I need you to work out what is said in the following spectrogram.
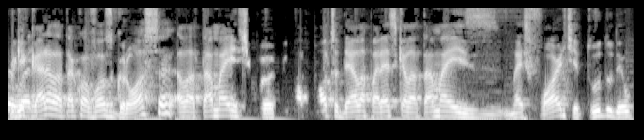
Porque, cara, ela tá com a voz grossa, ela tá mais, tipo, foto dela parece que ela tá mais, mais forte e tudo. Deu,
